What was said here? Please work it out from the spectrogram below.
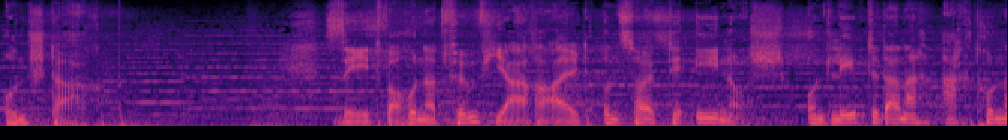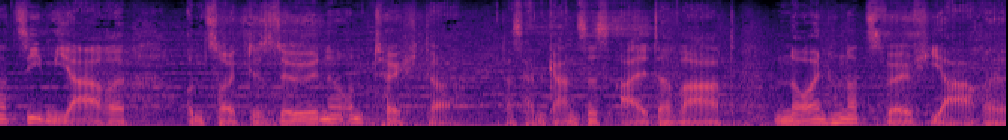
und starb. Seth war 105 Jahre alt und zeugte Enosch und lebte danach 807 Jahre und zeugte Söhne und Töchter, dass ein ganzes Alter ward, 912 Jahre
